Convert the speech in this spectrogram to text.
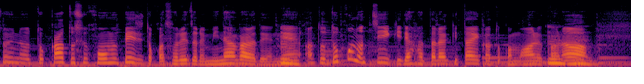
そういうのとかあとホームページとかそれぞれ見ながらだよね、うあとどこの地域で働きたいかとかもあるから、うんうん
